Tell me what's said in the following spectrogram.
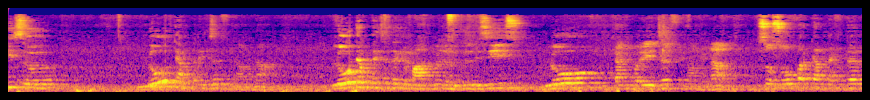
is low temperature phenomena low temperature దగ్గర మాత్రమే జరుగుతుంది this is low temperature phenomena so super conductor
